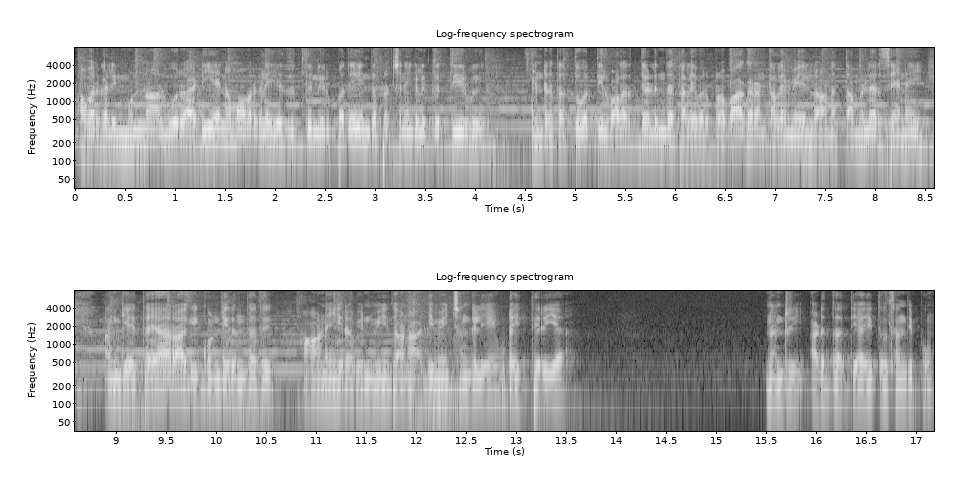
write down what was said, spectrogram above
அவர்களின் முன்னால் ஒரு அடியேனும் அவர்களை எதிர்த்து நிற்பதே இந்த பிரச்சனைகளுக்கு தீர்வு. என்ற தத்துவத்தில் வளர்த்தெழுந்த தலைவர் பிரபாகரன் தலைமையிலான தமிழர் சேனை அங்கே தயாராகி கொண்டிருந்தது. ஆணையரவின் மீதான அடிமைச் சங்கிலியை உடைத்தெறிய. நன்றி. அடுத்த அத்தியாயத்தில் சந்திப்போம்.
